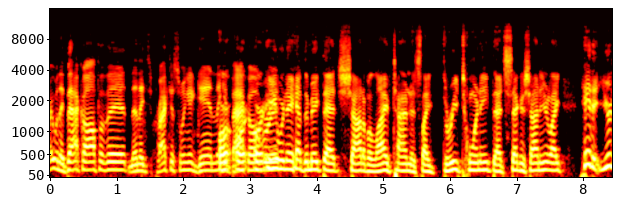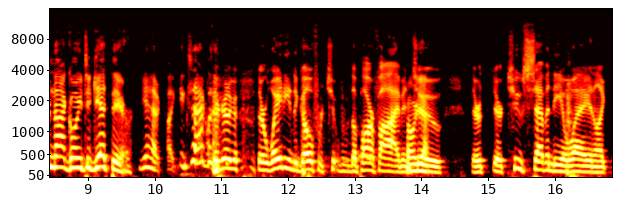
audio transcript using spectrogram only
right? When they back off of it, and then they practice swing again, they or, get back or, over or it. even when they have to make that shot of a lifetime that's like 320, that second shot, and you're like, hit it. You're not going to get there. Yeah, uh, exactly. They're gonna go, they're waiting to go for, two, for the par five and Oh, yeah. two, they're they're 270 away, and like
